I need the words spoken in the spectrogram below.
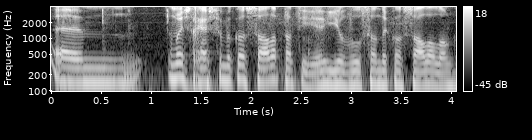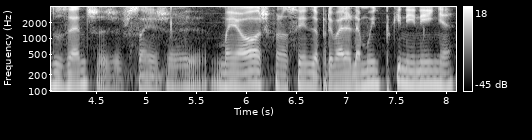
Hum, mas de resto foi uma consola, pronto, e a, evolução da consola ao longo dos anos, as versões eh, maiores, assim, a primeira era muito pequenininha.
